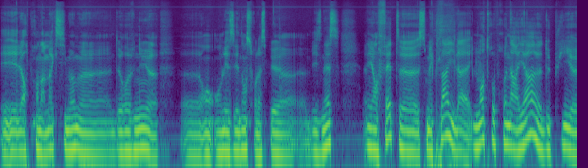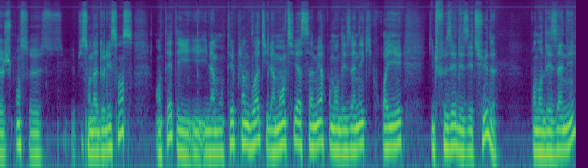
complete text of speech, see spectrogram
et leur prendre un maximum euh, de revenus. euh, euh, en, les aidant sur l'aspect euh, business. Et en fait, euh, ce mec-là, il a l'entrepreneuriat euh, depuis, euh, je pense, euh, depuis son adolescence en tête et il, a monté plein de boîtes. Il a menti à sa mère pendant des années qui croyait qu'il faisait des études pendant des années.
